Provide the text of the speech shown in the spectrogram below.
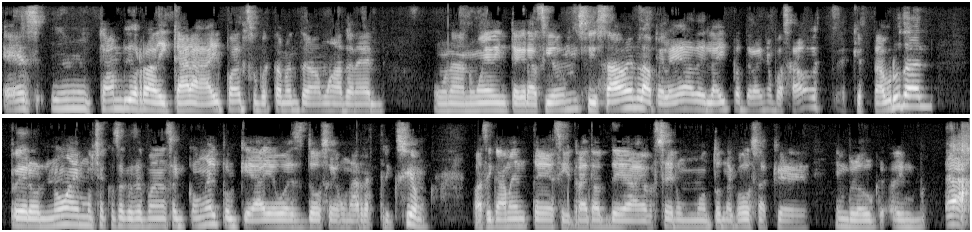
es un cambio radical a iPad. Supuestamente vamos a tener una nueva integración. Si saben, la pelea del iPad del año pasado es que está brutal, pero no hay muchas cosas que se pueden hacer con él porque iOS 12 es una restricción. Básicamente, si tratas de hacer un montón de cosas que involucran, ah,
